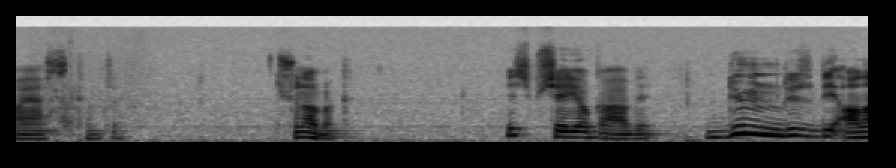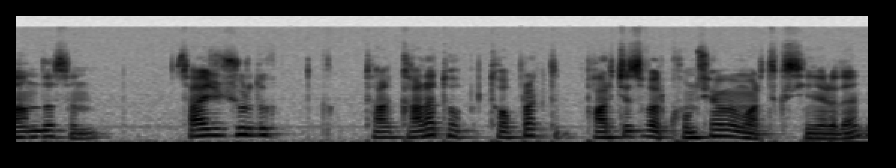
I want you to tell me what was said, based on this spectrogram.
Bayağı sıkıntı. Şuna bak. Hiçbir şey yok abi. Dümdüz bir alandasın. Sadece şurada kara top toprak parçası var. Konuşamıyorum artık sinirden.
